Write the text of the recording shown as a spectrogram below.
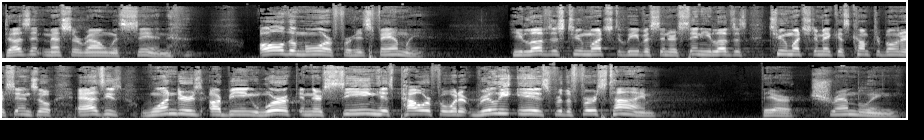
doesn't mess around with sin, all the more for his family. He loves us too much to leave us in our sin. He loves us too much to make us comfortable in our sin. And so, as these wonders are being worked and they're seeing His power for what it really is for the first time, they are trembling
